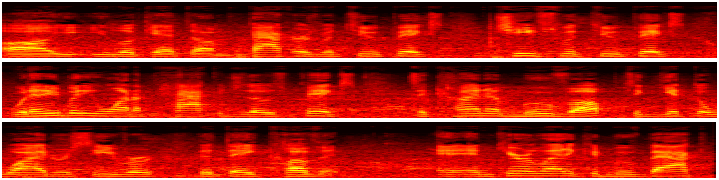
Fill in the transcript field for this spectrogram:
Uh, you, you, look at um, Packers with two picks, Chiefs with two picks. Would anybody want to package those picks to kind of move up to get the wide receiver that they covet? And Carolina could move back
